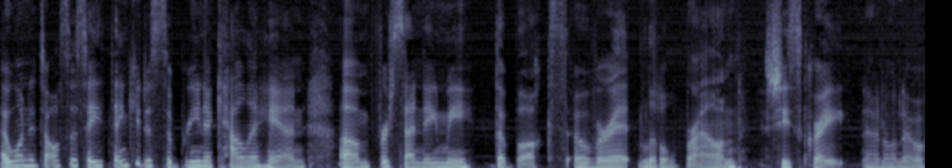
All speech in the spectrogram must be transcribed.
I wanted to also say thank you to Sabrina Callahan um, for sending me the books over at Little Brown. She's great. I don't know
